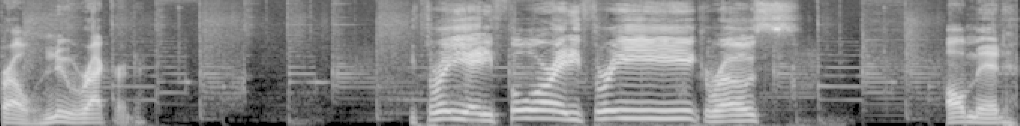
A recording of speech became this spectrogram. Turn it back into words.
Bro, new record. 83, 84, 83. Gross. All mid.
